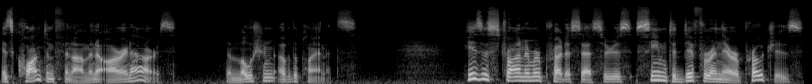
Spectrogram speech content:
as quantum phenomena are in ours the motion of the planets. His astronomer predecessors seemed to differ in their approaches,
